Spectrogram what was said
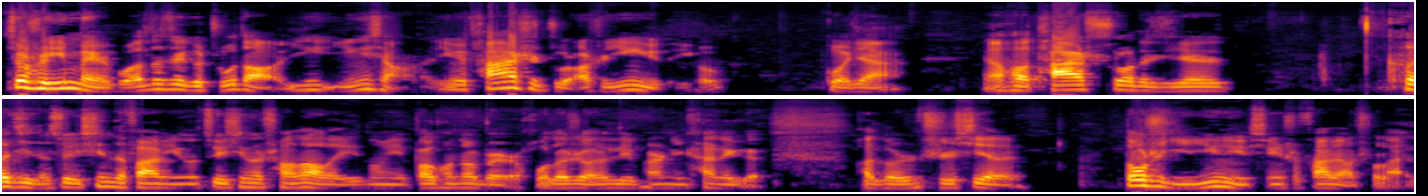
就是以美国的这个主导影影响的，因为它是主要是英语的一个国家，然后他说的这些科技的最新的发明、最新的创造的一些东西，包括诺贝尔获得者里边，你看这个很多人致谢。都是以英语形式发表出来的。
